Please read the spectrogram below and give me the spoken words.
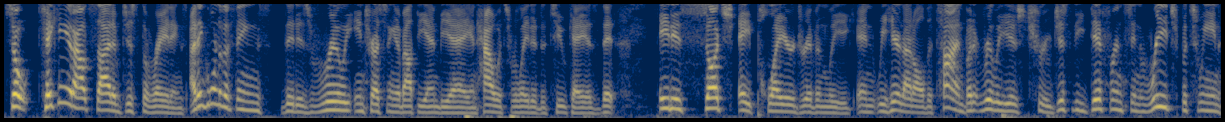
So, taking it outside of just the ratings, I think one of the things that is really interesting about the NBA and how it's related to 2K is that it is such a player driven league. And we hear that all the time, but it really is true. Just the difference in reach between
